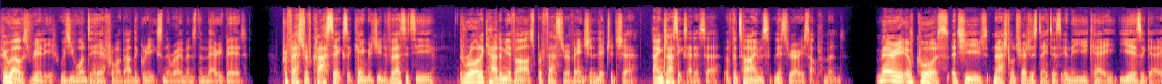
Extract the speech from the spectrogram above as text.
Who else, really, would you want to hear from about the Greeks and the Romans than Mary Beard? Professor of Classics at Cambridge University, the Royal Academy of Arts Professor of Ancient Literature, and Classics Editor of the Times Literary Supplement. Mary, of course, achieved national treasure status in the UK years ago,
